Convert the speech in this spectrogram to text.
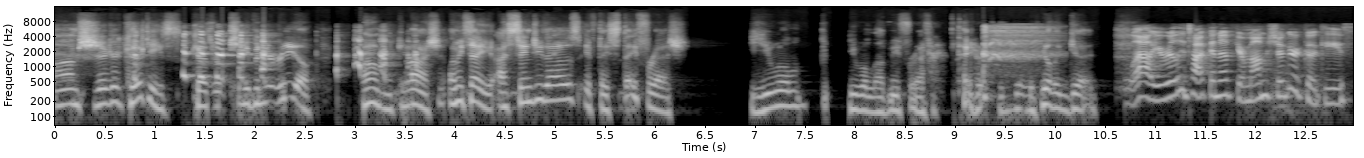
mom's sugar cookies because we're keeping it real. Oh my gosh! Let me tell you, I send you those. If they stay fresh, you will you will love me forever. They are really really good. wow, you're really talking up your mom's sugar cookies.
